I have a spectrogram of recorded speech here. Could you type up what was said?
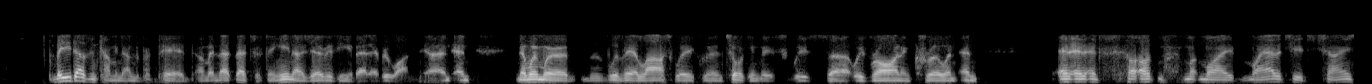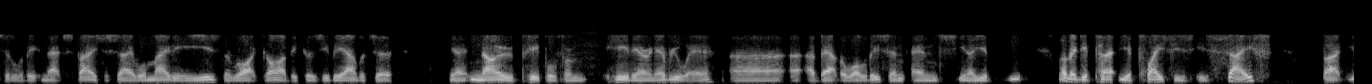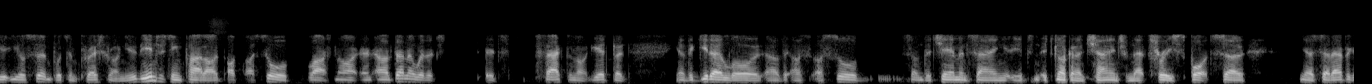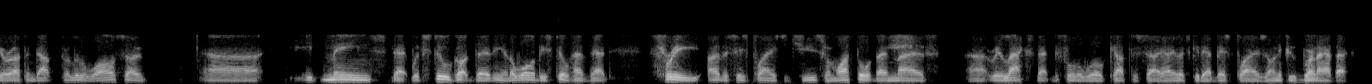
But he doesn't come in underprepared. I mean that that's the thing. He knows everything about everyone. And and know when we were we there last week, we were talking with with uh, with Ryan and crew, and and and, and uh, my my attitude's changed a little bit in that space to say, well, maybe he is the right guy because he'll be able to, you know, know people from here, there, and everywhere uh, about the Wallabies, and and you know, you not that your your place is is safe, but you, you'll certainly put some pressure on you. The interesting part I, I, I saw last night, and I don't know whether it's it's fact or not yet, but you know, the Giteau law, uh, I, I saw some of the chairman saying it's, it's not going to change from that three spots. So, you know, South Africa opened up for a little while. So uh, it means that we've still got the, you know, the Wallabies still have that three overseas players to choose from. I thought they may have uh, relaxed that before the World Cup to say, hey, let's get our best players on if we want to have a,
